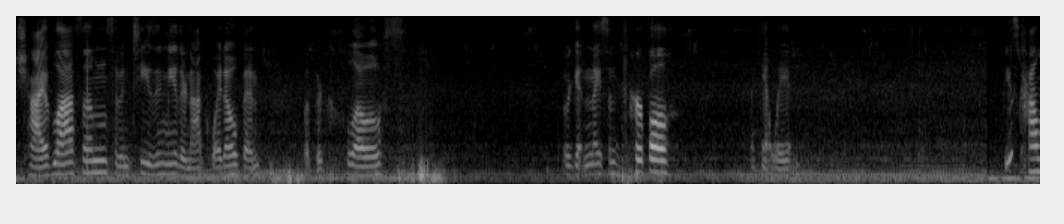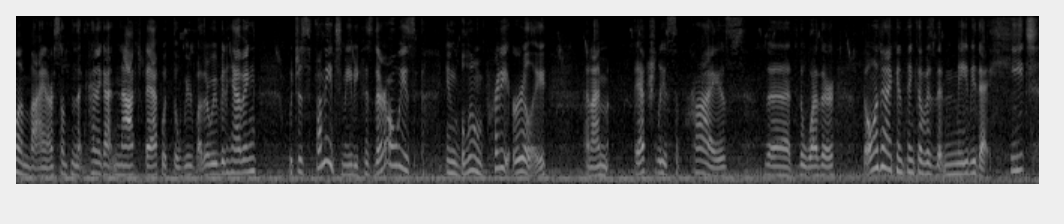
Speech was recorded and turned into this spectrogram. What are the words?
Chive blossoms have been teasing me. They're not quite open, but they're close. They're getting nice and purple. I can't wait. These columbine are something that kind of got knocked back with the weird weather we've been having, which is funny to me because they're always in bloom pretty early. And I'm actually surprised that the weather, the only thing I can think of is that maybe that heat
